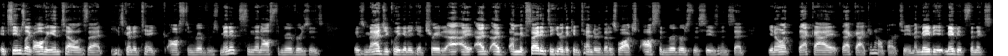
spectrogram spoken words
it seems like all the intel is that he's going to take Austin Rivers minutes, and then Austin Rivers is is magically going to get traded. I, I, I, I'm excited to hear the contender that has watched Austin Rivers this season and said, you know what, that guy, that guy can help our team. And maybe, maybe it's the Knicks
